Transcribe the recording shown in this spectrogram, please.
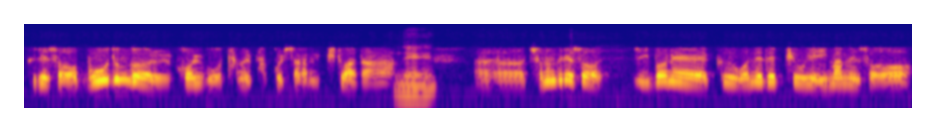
그래서 모든 걸 걸고 당을 바꿀 사람이 필요하다. 네. 어, 저는 그래서 이번에 그 원내대표에 임하면서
